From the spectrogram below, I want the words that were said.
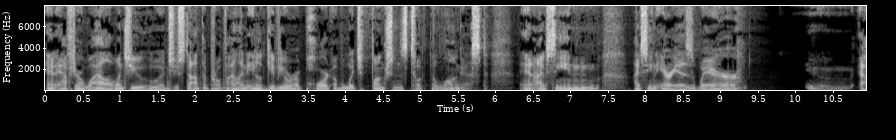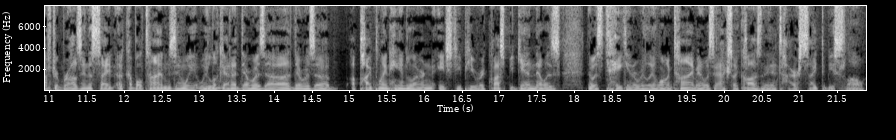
And after a while, once you, once you stop the profiling, it'll give you a report of which functions took the longest. And I've seen, I've seen areas where after browsing the site a couple times and we, we look at it, there was a, there was a, a pipeline handler and HTTP request begin that was, that was taking a really long time and it was actually causing the entire site to be slow.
